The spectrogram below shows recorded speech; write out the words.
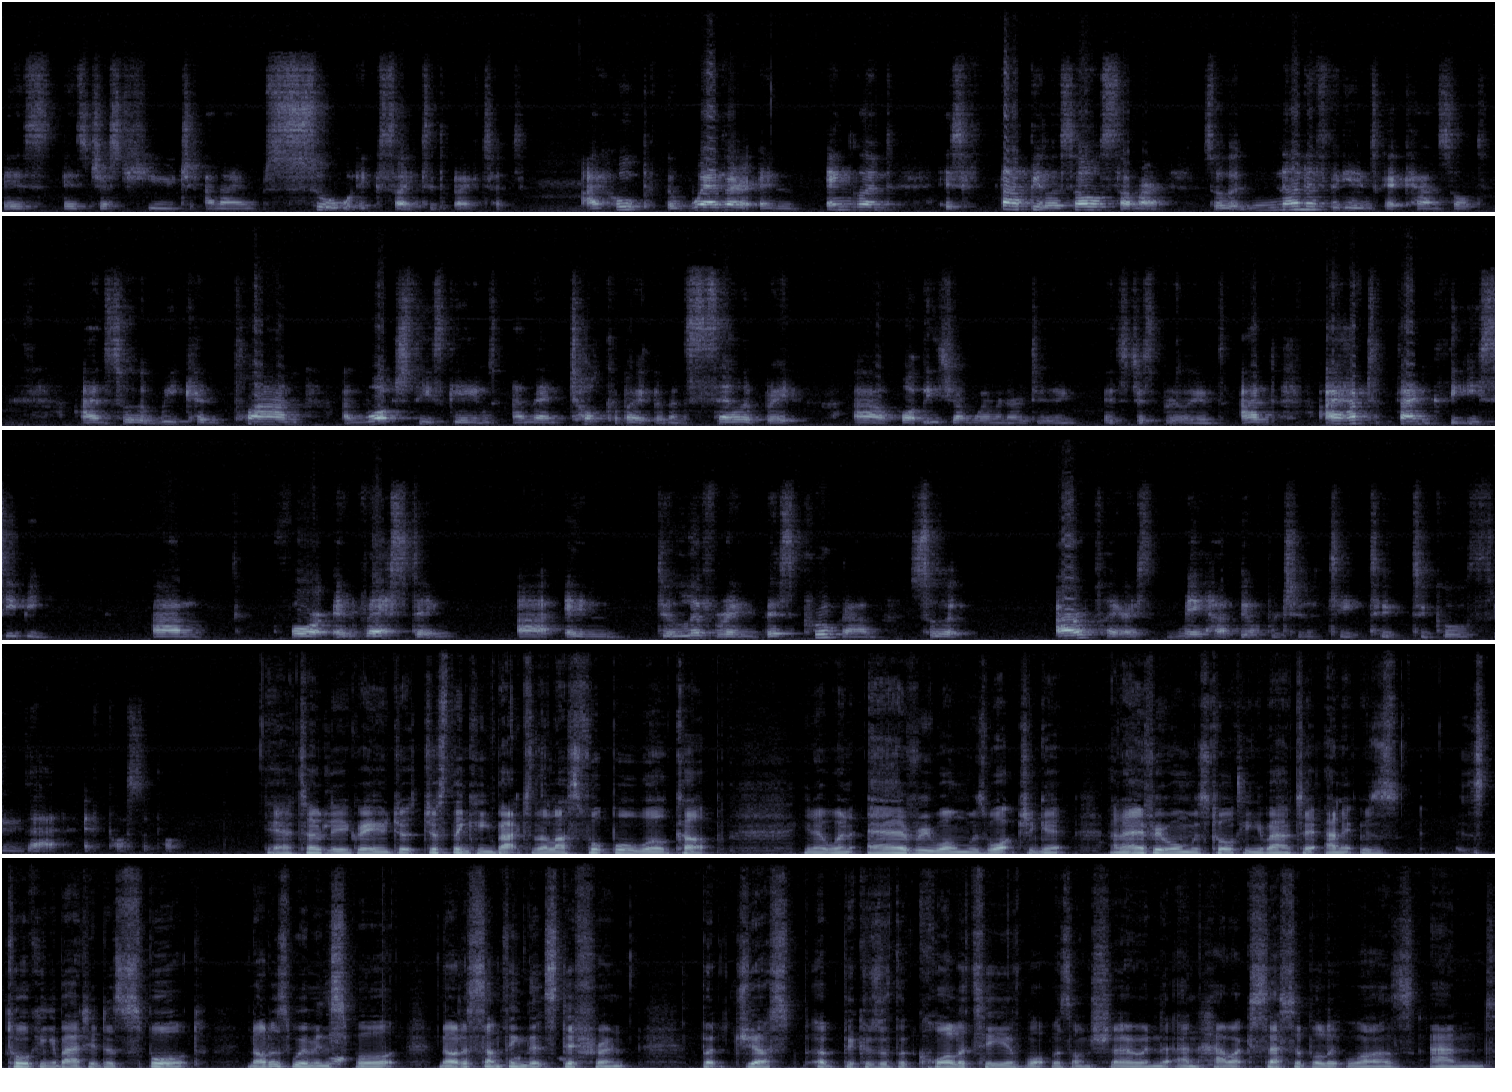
is is just huge, and I'm so excited about it. I hope the weather in England is fabulous all summer, so that none of the games get cancelled and so that we can plan and watch these games and then talk about them and celebrate uh, what these young women are doing. It's just brilliant. And I have to thank the ECB um, for investing uh, in delivering this program so that our players may have the opportunity to, to go through that if possible. Yeah, I totally agree. Just just thinking back to the last football World Cup, you know, when everyone was watching it and everyone was talking about it, and it was talking about it as sport, not as women's yeah. sport, not as something that's different, but just uh, because of the quality of what was on show and, and how accessible it was, and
